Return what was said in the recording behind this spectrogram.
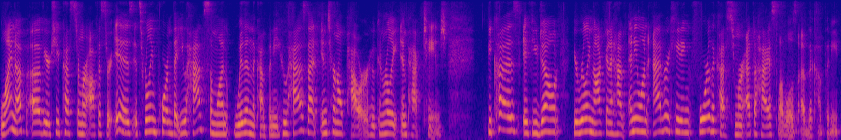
lineup of your chief customer officer is, it's really important that you have someone within the company who has that internal power, who can really impact change. Because if you don't, you're really not going to have anyone advocating for the customer at the highest levels of the company.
